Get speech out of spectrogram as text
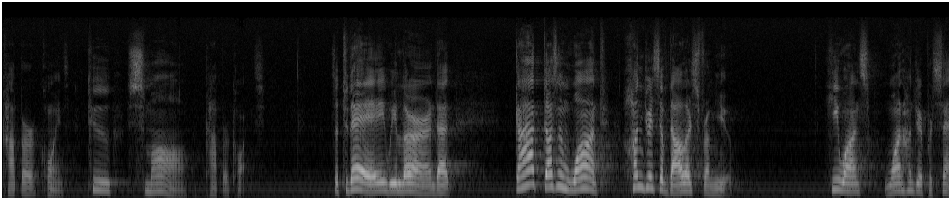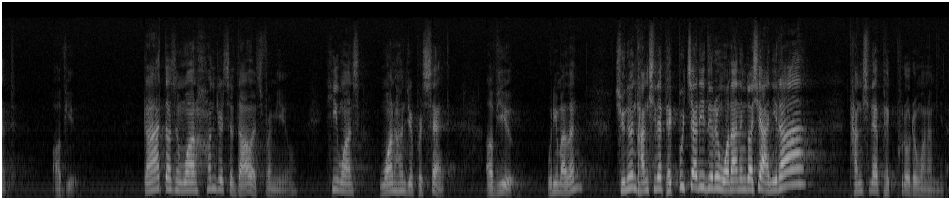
copper coins, two small copper coins. So today we learn that God doesn't want hundreds of dollars from you. He wants 100% of you. God doesn't want hundreds of dollars from you. He wants 100% of you. 우리말은 주는 당신의 100불짜리들을 원하는 것이 아니라 당신의 100%를 원합니다.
